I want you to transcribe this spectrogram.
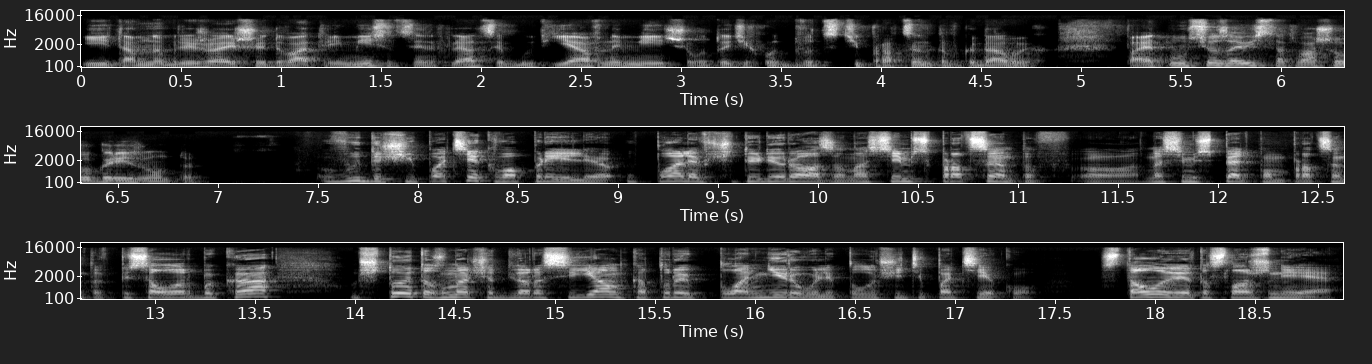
и там на ближайшие 2-3 месяца инфляция будет явно меньше вот этих вот 20% годовых. Поэтому Поэтому все зависит от вашего горизонта. Выдачи ипотек в апреле упали в 4 раза на 70%, э, на 75, по процентов писал РБК. Что это значит для россиян, которые планировали получить ипотеку? Стало ли это сложнее?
